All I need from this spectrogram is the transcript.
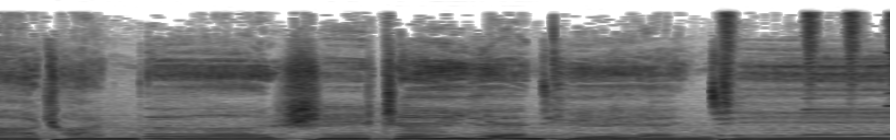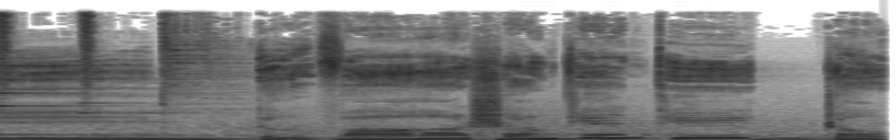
法传的是真言天机，得法上天梯，找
